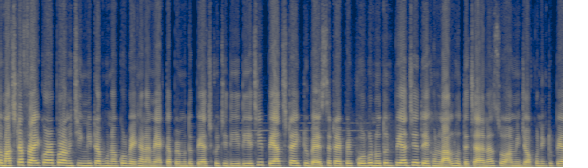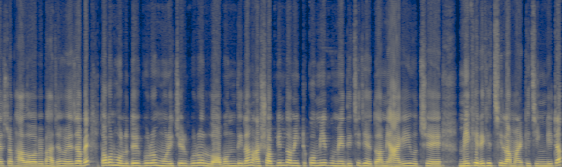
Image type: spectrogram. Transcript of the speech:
তো মাছটা ফ্রাই করার পর আমি চিংড়িটা ভুনা করব। এখানে আমি এক কাপের মতো পেঁয়াজ কুচি দিয়ে দিয়েছি। পেঁয়াজটা একটু বেরেস্তা টাইপের করব। নতুন পেঁয়াজ যেহেতু এখন লাল হতে চায় না সো আমি যখন একটু পেঁয়াজটা ভালোভাবে ভাজা হয়ে যাবে, তখন হলুদের গুঁড়ো, মরিচের গুঁড়ো, লবণ দিলাম। আর সব কিন্তু আমি একটু কমিয়ে কমিয়ে দিচ্ছি, যেহেতু আমি আগেই হচ্ছে মেখে রেখেছিলাম আর কি চিংড়িটা।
